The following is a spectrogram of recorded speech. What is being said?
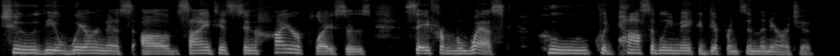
to the awareness of scientists in higher places, say from the West, who could possibly make a difference in the narrative.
